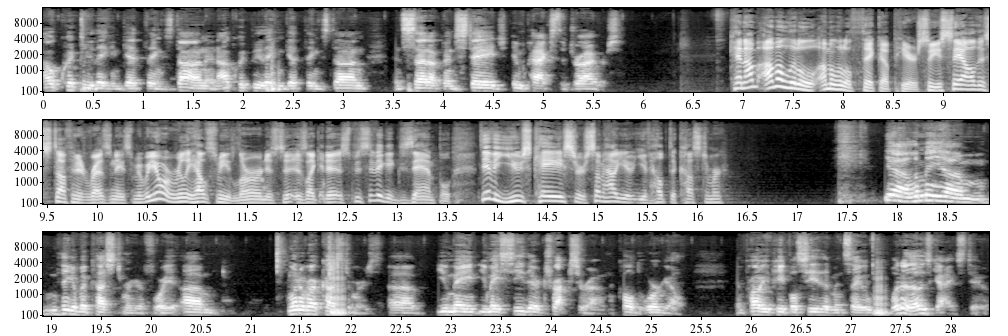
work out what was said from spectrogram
how quickly they can get things done and how quickly they can get things done and set up and stage impacts the drivers. Ken, I'm, I'm a little I'm a little thick up here. So you say all this stuff and it resonates with me. But you know what really helps me learn is, is like a specific example. Do you have a use case or somehow you, you've helped a customer? Yeah, let me um, let me think of a customer here for you. Um, one of our customers, uh, you may you may see their trucks around called Orgill, and probably people see them and say, "What do those guys do?"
